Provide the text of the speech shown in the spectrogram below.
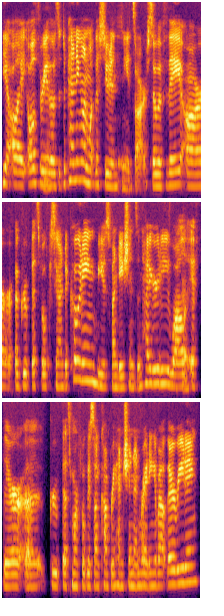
Yeah, all, all three Yeah. of those, depending on what the student's needs are. So if they are a group that's focusing on decoding, we use Fundations and Heggerty. While Okay. if they're a group that's more focused on comprehension and writing about their reading,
